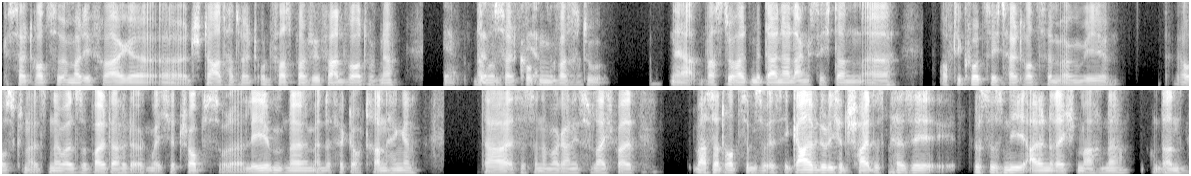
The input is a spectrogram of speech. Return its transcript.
Ist halt trotzdem immer die Frage, äh, ein Staat hat halt unfassbar viel Verantwortung, ne? Ja, da musst du halt gucken, was du, ja, was du halt mit deiner Langsicht dann äh, auf die Kurzsicht halt trotzdem irgendwie rausknallst, ne? Weil sobald da halt irgendwelche Jobs oder Leben, ne, im Endeffekt auch dranhängen, da ist es dann immer gar nicht so leicht, weil was ja trotzdem so ist, egal wie du dich entscheidest per se, wirst du es nie allen recht machen, ne? Und dann mhm.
